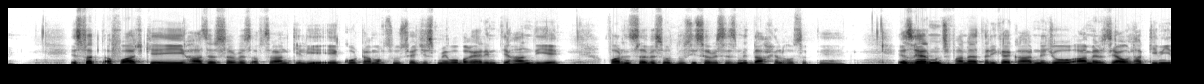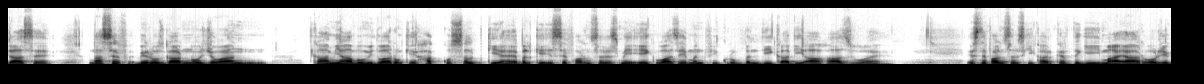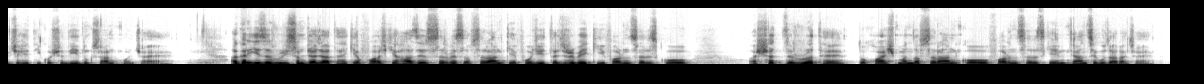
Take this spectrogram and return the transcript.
اس وقت افواج کے حاضر سروس افسران کے لیے ایک کوٹا مخصوص ہے جس میں وہ بغیر امتحان دیے فورن سروس اور دوسری سروسز میں داخل ہو سکتے ہیں۔ اس غیر منصفانہ طریقہ کار نے جو عامر ضیاء الحق کی میراث ہے، نہ صرف بے روزگار نوجوان کامیاب امیدواروں کے حق کو سلب کیا ہے، بلکہ اس سے فورن سروس میں ایک واضح منفی گروپ بندی کا بھی آغاز ہوا ہے۔ اس نے فورن سروس کی کارکردگی، معیار اور یکجہتی کو شدید نقصان پہنچایا ہے۔ اگر یہ ضروری سمجھا جاتا ہے کہ افواج کے حاضر سروس افسران کے فوجی تجربے کی فورن سروس کو اشد ضرورت ہے، تو خواہش مند افسران کو فورن سروس کے امتحان سے گزارا جائے۔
